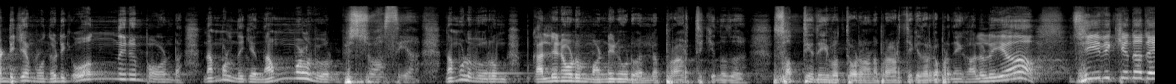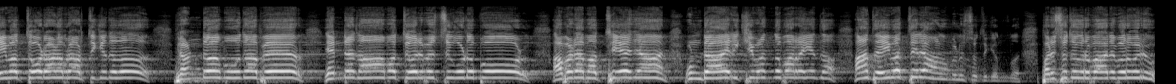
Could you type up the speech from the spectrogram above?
അടിക്കാൻ പോകുന്നു അടിക്കും ഒന്നിനും പോകണ്ട. നമ്മൾ നിൽക്കുക നമ്മൾ വെറും വിശ്വാസിയാണ് നമ്മൾ വെറും കല്ലിനോടും മണ്ണിനോടും അല്ല പ്രാർത്ഥിക്കുന്നത്. സത്യദൈവത്തോടാണ് പ്രാർത്ഥിക്കുന്നത്. അവർക്ക് പറഞ്ഞ ഹാലലുയ്യ ജീവിക്കുന്ന ദൈവത്തോടാണ് പ്രാർത്ഥിക്കുന്നത്. രണ്ടോ മൂന്നോ പേർ എന്റെ നാമത്തെ ഒരുമിച്ച് കൂടുമ്പോൾ അവിടെ മധ്യേ ഞാൻ ഉണ്ടായിരിക്കുമെന്ന് പറയുന്ന ആ ദൈവത്തിലാണ് നമ്മൾ വിശ്വസിക്കുന്നത്. പരിശുദ്ധ കുർബാന വെറും കലാപരിപാടി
